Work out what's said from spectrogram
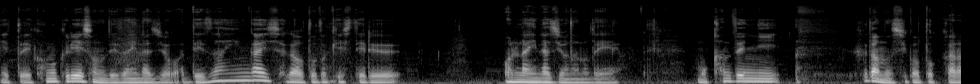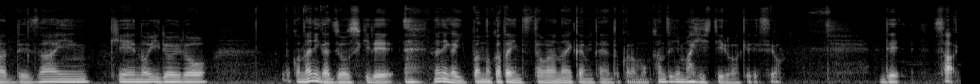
えっとエコムクリエーションのデザインラジオはデザイン会社がお届けしてるオンラインラジオなのでもう完全に普段の仕事からデザイン系のいろいろ何が常識で 何が一般の方に伝わらないかみたいなところも完全に麻痺しているわけですよ。でさあ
